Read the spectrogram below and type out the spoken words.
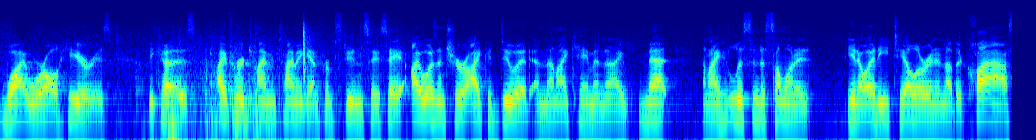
why we're all here, is because I've heard time and time again from students they say, I wasn't sure I could do it, and then I came in and I met and I listened to someone at you know, ETL in another class,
